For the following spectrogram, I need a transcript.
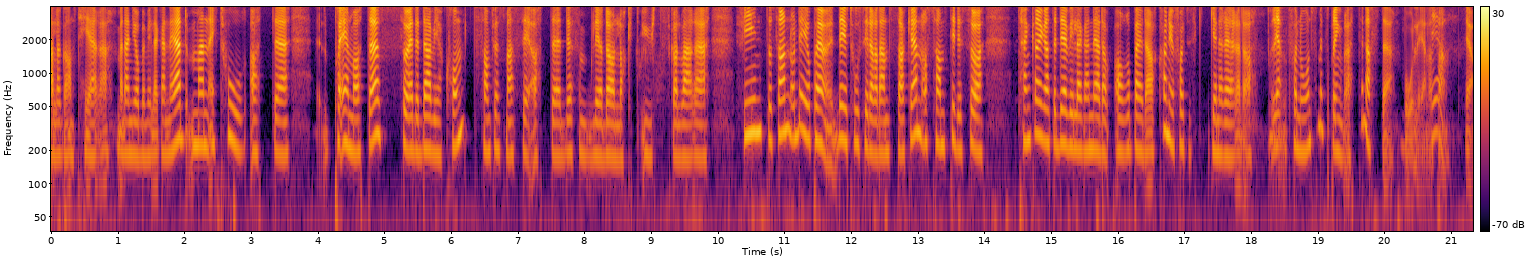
eller garantere med den jobben vi legger ned, men jeg tror at eh, på en måte så er det der vi har kommet samfunnsmessig, at eh, det som blir da lagt ut skal være fint og sånn. Og det er jo, på, det er jo to sider av den saken. Og samtidig så tenker jeg at det vi legger ned av arbeid der, kan jo faktisk generere da Ja. for noen som et springbrett til neste bolig eller sånn. Ja. ja.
